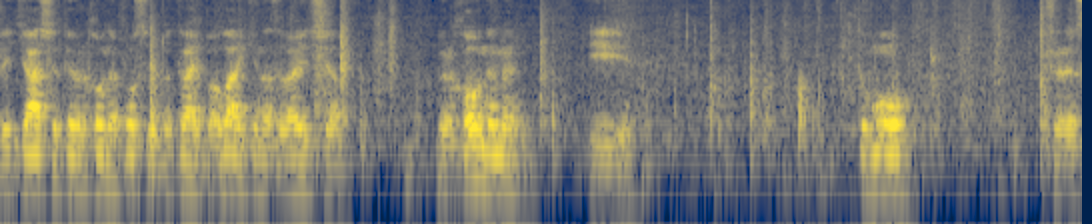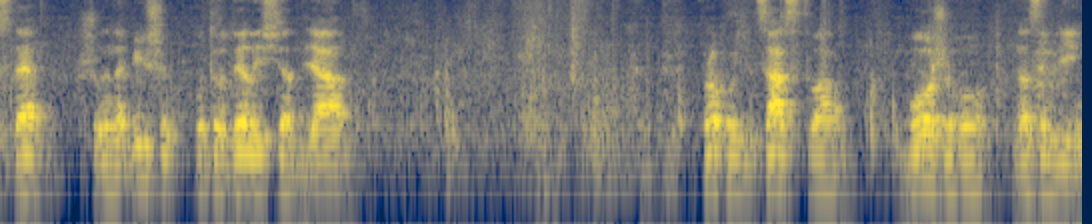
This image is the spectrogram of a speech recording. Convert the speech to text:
життя святих Верховних апостолів Петра і Павла, які називаються верховними, і тому через те, що вони найбільше потрудилися для проповіді Царства Божого на землі.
